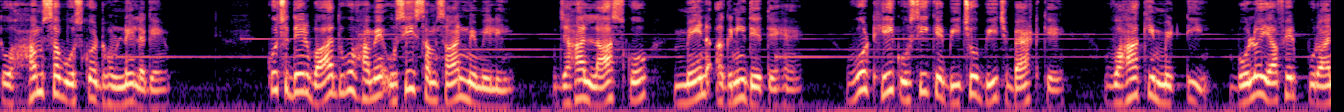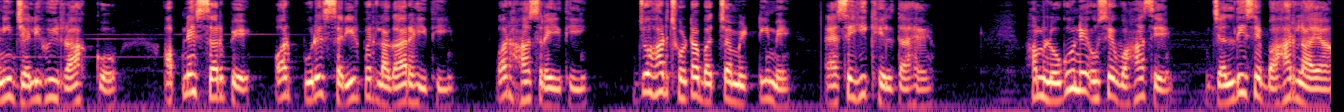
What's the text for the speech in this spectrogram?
तो हम सब उसको ढूँढने लगे। कुछ देर बाद वो हमें उसी शमशान में मिली, जहाँ लाश को मेन अग्नि देते हैं। वो ठीक उसी के बीचों बीच बैठ के वहाँ की मिट्टी, बोलो या फिर पुरानी जली हुई राख को अपने सर पे और पूरे शरीर पर लगा रही थी और हंस रही थी, जो हर छोटा बच्चा मिट्टी में ऐसे ही खेलता है। हम लोगों ने उसे वहाँ से जल्दी से बाहर लाया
